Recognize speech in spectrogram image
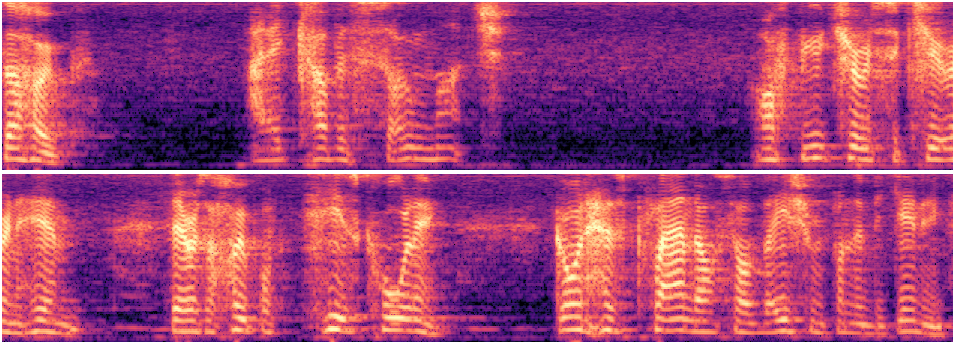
the hope. And it covers so much. Our future is secure in him. There is a hope of his calling. God has planned our salvation from the beginning.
